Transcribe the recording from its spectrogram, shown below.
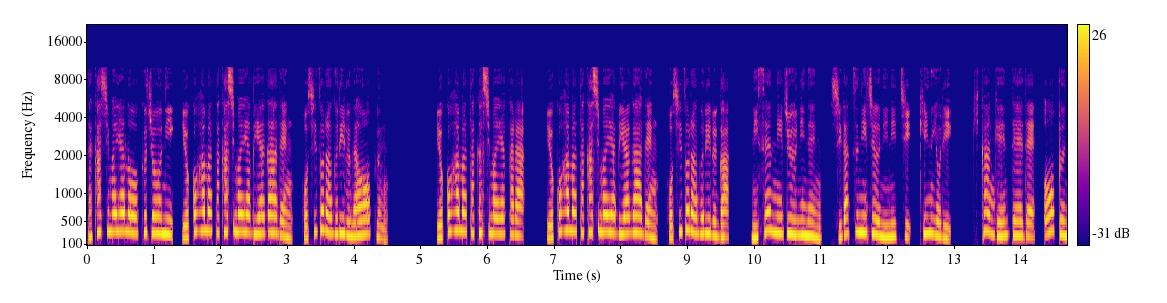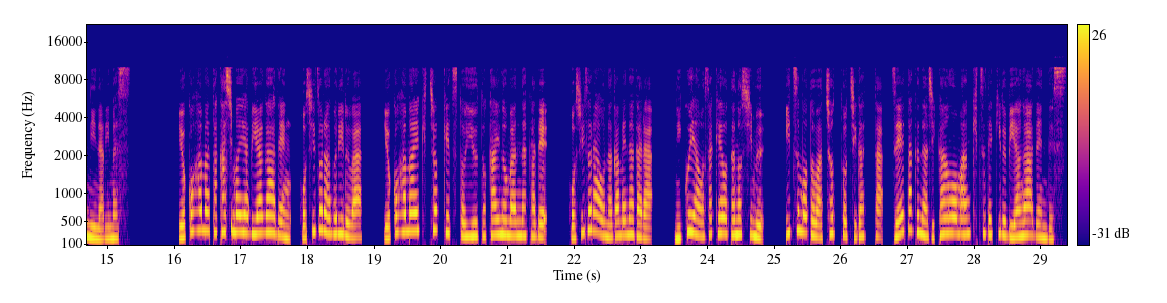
高島屋の屋上に横浜高島屋ビアガーデン星空グリルがオープン。横浜高島屋から横浜高島屋ビアガーデン星空グリルが2022年4月22日金より期間限定でオープンになります。横浜高島屋ビアガーデン星空グリルは横浜駅直結という都会の真ん中で星空を眺めながら肉やお酒を楽しむいつもとはちょっと違った贅沢な時間を満喫できるビアガーデンです。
